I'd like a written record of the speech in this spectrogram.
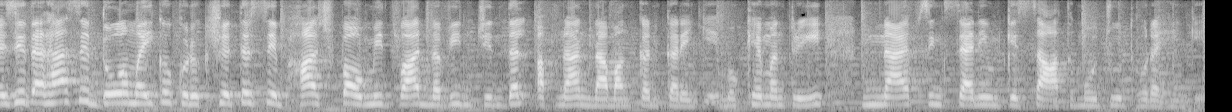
इसी तरह से 2 मई को कुरुक्षेत्र से भाजपा उम्मीदवार नवीन जिंदल अपना नामांकन करेंगे। मुख्यमंत्री नायब सिंह सैनी उनके साथ मौजूद हो रहेंगे।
